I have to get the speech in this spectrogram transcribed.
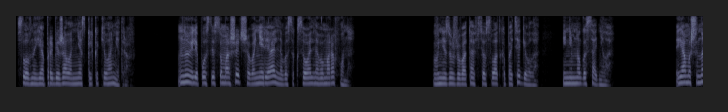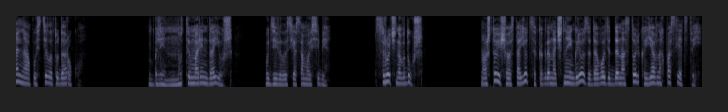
словно я пробежала несколько километров. Ну или после сумасшедшего нереального сексуального марафона. Внизу живота все сладко потягивало и немного саднило. Я машинально опустила туда руку. «Блин, ну ты, Марин, даешь, удивилась я самой себе. «Срочно в душ!» Ну а что еще остается, когда ночные грезы доводят до настолько явных последствий?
